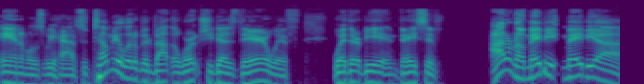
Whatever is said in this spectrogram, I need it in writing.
animals we have. So tell me a little bit about the work she does there with whether it be invasive I don't know. Maybe maybe uh,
